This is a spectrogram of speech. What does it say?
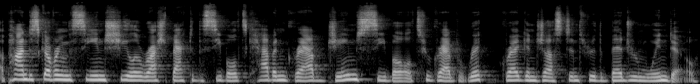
Upon discovering the scene, Sheila rushed back to the Seabolt's cabin, grabbed James Seabolt, who grabbed Rick, Greg, and Justin through the bedroom window.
